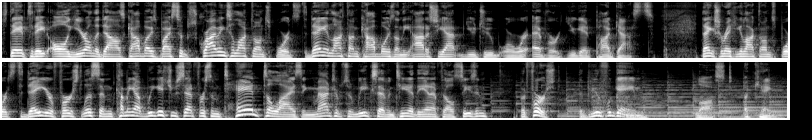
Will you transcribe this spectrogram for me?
Stay up to date all year on the Dallas Cowboys by subscribing to Locked On Sports today and Locked On Cowboys on the Audacy app, YouTube, or wherever you get podcasts. Thanks for making Locked On Sports today your first listen. Coming up, we get you set for some tantalizing matchups in Week 17 of the NFL season. But first, the beautiful game lost a king.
